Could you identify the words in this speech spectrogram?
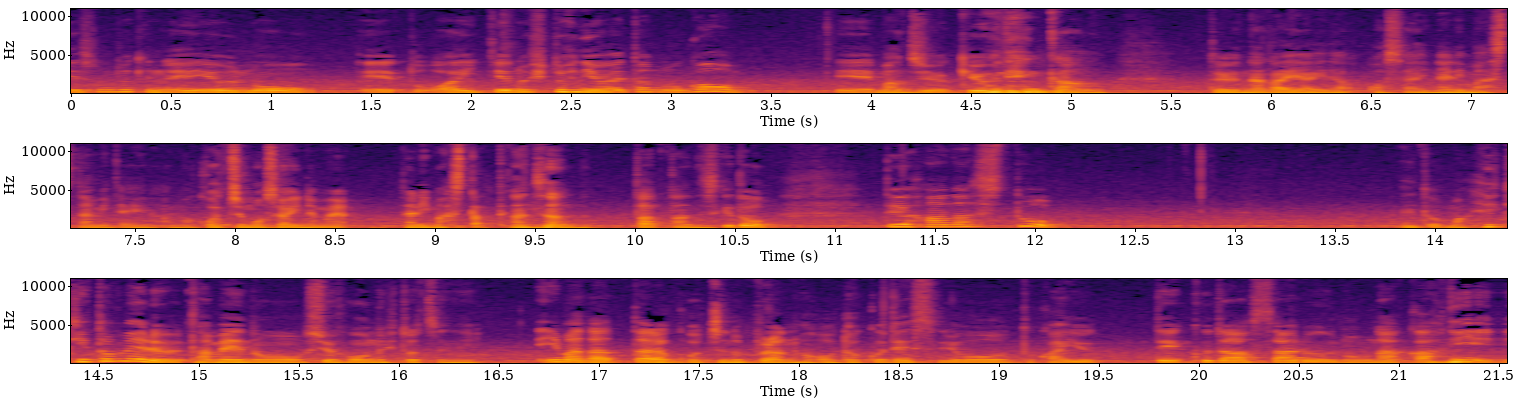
でその時の au の、えーと、相手の人に言われたのが、えーまあ、19年間という長い間お世話になりましたみたいな、まあ、こっちもお世話になりましたって感じだったんですけどっていう話と,、えーとまあ、引き止めるための手法の一つに今だったらこっちのプランの方がお得ですよとか言ってくださるの中に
